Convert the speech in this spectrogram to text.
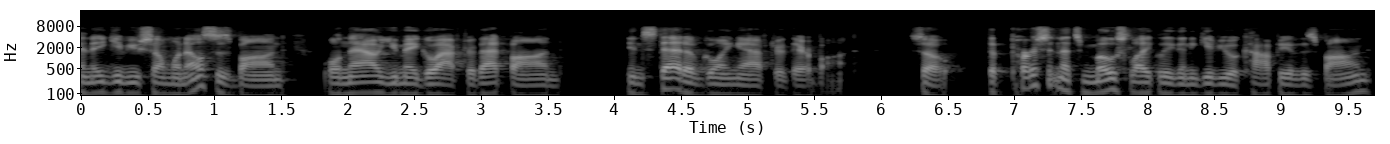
and they give you someone else's bond, well, now you may go after that bond instead of going after their bond. So the person that's most likely going to give you a copy of this bond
